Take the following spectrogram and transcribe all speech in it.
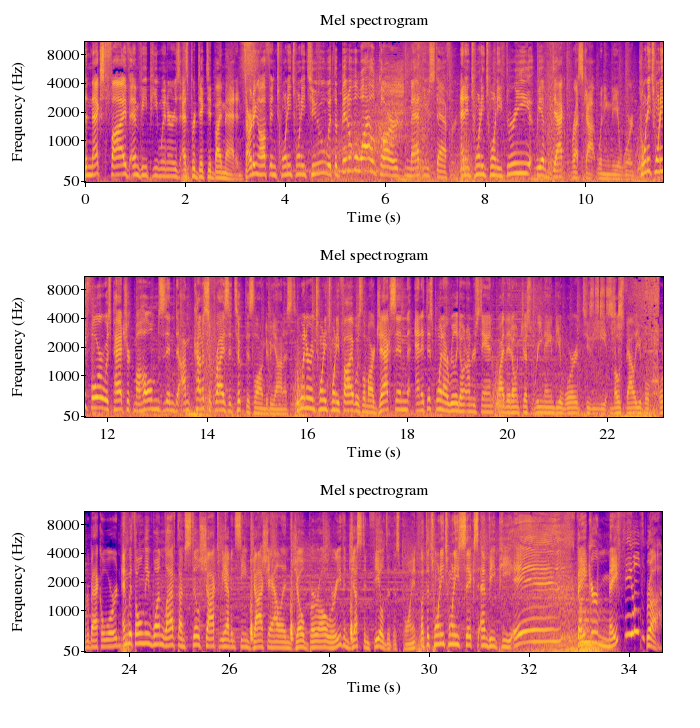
The next five MVP winners as predicted by Madden. Starting off in 2022 with a bit of a wild card, Matthew Stafford. And in 2023, we have Dak Prescott winning the award. 2024 was Patrick Mahomes, and I'm kind of surprised it took this long, to be honest. The winner in 2025 was Lamar Jackson, and at this point, I really don't understand why they don't just rename the award to the Most Valuable Quarterback Award. And with only one left, I'm still shocked we haven't seen Josh Allen, Joe Burrow, or even Justin Fields at this point. But the 2026 MVP is Baker Mayfield? Bruh.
